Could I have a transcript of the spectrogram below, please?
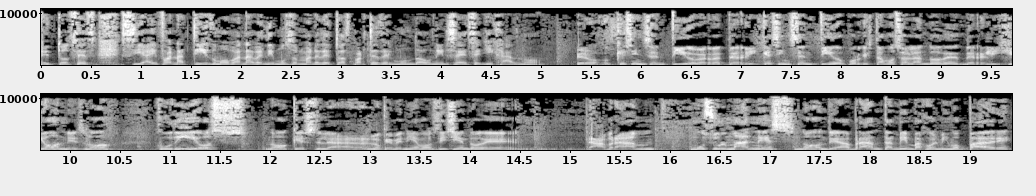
Entonces, si hay fanatismo, van a venir musulmanes de todas partes del mundo a unirse a ese yihad, ¿no? Pero, ¿qué sin sentido, verdad, Terry? ¿Qué sin sentido? Porque estamos hablando de, de religiones, ¿no? Judíos, ¿no? Que es la, lo que veníamos diciendo de Abraham, musulmanes, ¿no? De Abraham también bajo el mismo padre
